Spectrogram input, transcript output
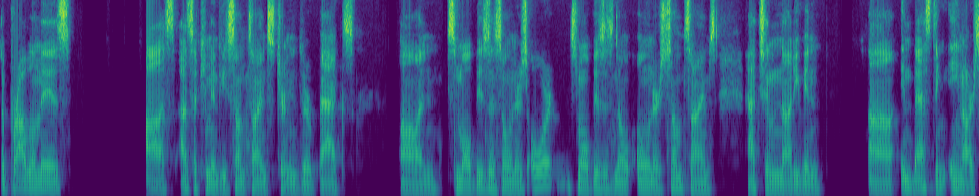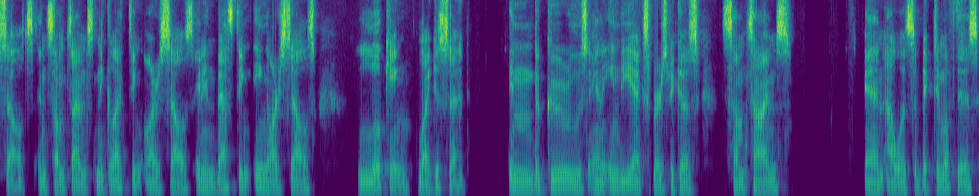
The problem is us as a community sometimes turning their backs on small business owners or small business no owners sometimes actually not even uh, investing in ourselves and sometimes neglecting ourselves and investing in ourselves looking, like you said, in the gurus and in the experts because sometimes, and I was a victim of this,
